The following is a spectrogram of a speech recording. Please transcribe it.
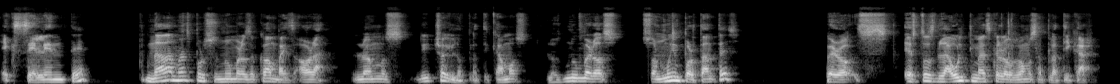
excelente nada más por sus números de combines. Ahora, lo hemos dicho y lo platicamos, los números son muy importantes, pero esto es la última vez que los vamos a platicar,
